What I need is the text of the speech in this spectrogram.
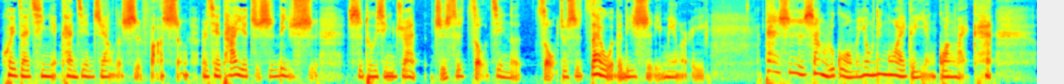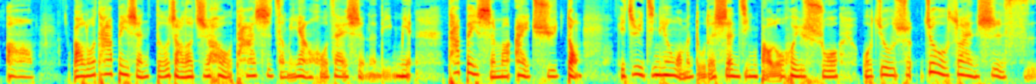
会在亲眼看见这样的事发生，而且它也只是历史，《使徒行传》只是走进了走，就是在我的历史里面而已。但事实上，如果我们用另外一个眼光来看，啊。保罗他被神得着了之后，他是怎么样活在神的里面？他被什么爱驱动，以至于今天我们读的圣经，保罗会说：“我就是就算是死，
